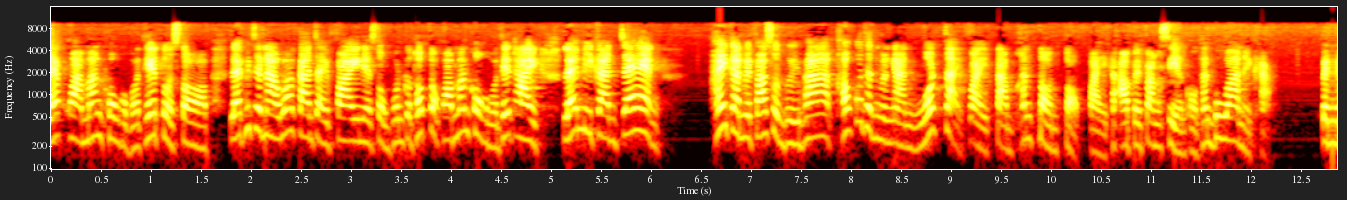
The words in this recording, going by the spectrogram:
และความมั่นคงของประเทศตรวจสอบ และพิจารณาว่าการจ่ายไฟเนี่ยส่งผลกระทบต่อความมั่นคงของประเทศไทย และมีการแจ้งให้การไฟฟ้าส่วนภูมิภาคเขาก็จะดำเนินงานงดจ่ายไฟตามขั้นตอนต่อไปค่ะเอาไปฟังเสียงของท่านผู้ว่าหน่อยค่ะ เป็น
